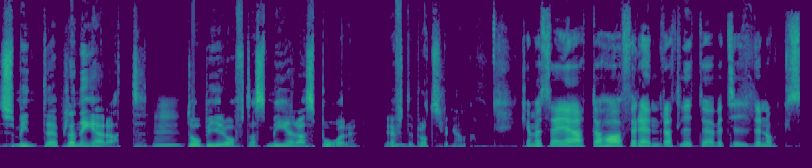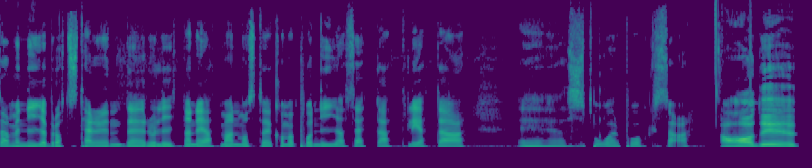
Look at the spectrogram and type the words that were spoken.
som inte är planerat, Mm. då blir det oftast mera spår Mm. efter brottslingarna. Kan man säga att det har förändrats lite över tiden också med nya brottstrender och liknande, att man måste komma på nya sätt att leta eh, spår på också? Ja, det,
